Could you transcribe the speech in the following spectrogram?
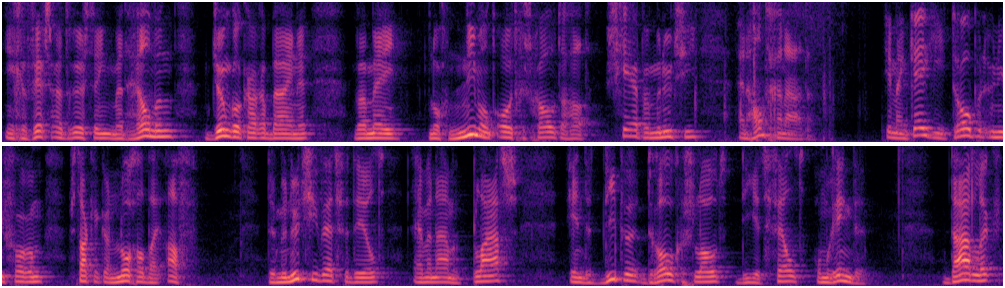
in gevechtsuitrusting met helmen, junglekarabijnen, waarmee nog niemand ooit geschoten had, scherpe munitie en handgranaten. In mijn keki tropenuniform stak ik er nogal bij af. De munitie werd verdeeld en we namen plaats in de diepe, droge sloot die het veld omringde. Dadelijk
